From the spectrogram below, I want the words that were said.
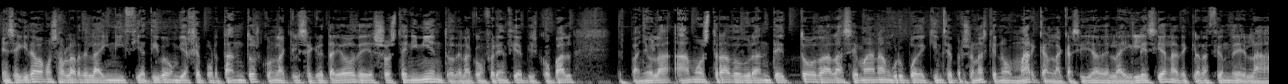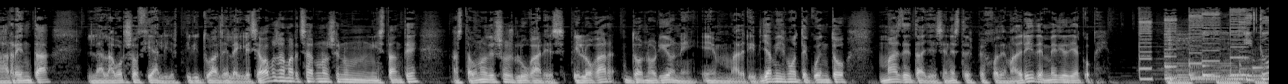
Enseguida vamos a hablar de la iniciativa Un viaje por tantos, con la que el Secretariado de Sostenimiento de la Conferencia Episcopal Española ha mostrado durante toda la semana un grupo de 15 personas que no marcan la casilla de la Iglesia en la declaración de la renta, la labor social y espiritual de la Iglesia. Vamos a marcharnos en un instante hasta uno de esos lugares, el hogar Don Orione en Madrid. Ya mismo te cuento más detalles en este espejo de Madrid en Mediodía Cope. ¿Y tú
